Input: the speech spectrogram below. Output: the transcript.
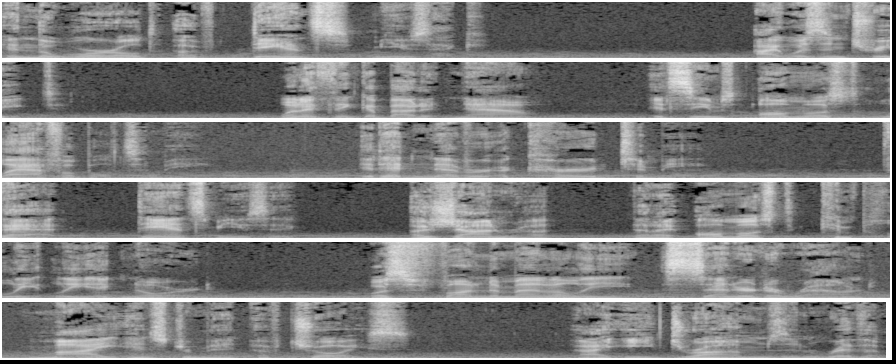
in the world of dance music. I was intrigued. When I think about it now, it seems almost laughable to me. It had never occurred to me that dance music, a genre that I almost completely ignored, was fundamentally centered around my instrument of choice, i.e., drums and rhythm.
